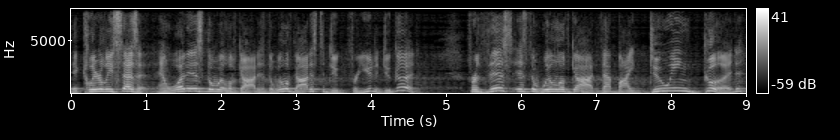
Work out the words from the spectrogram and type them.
It clearly says it. And what is the will of God? The will of God is to do for you to do good. For this is the will of God, that by doing good,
